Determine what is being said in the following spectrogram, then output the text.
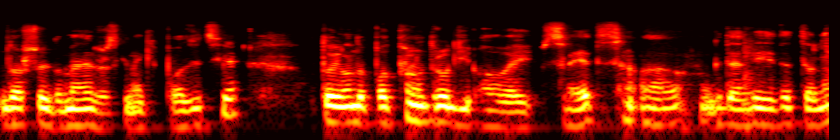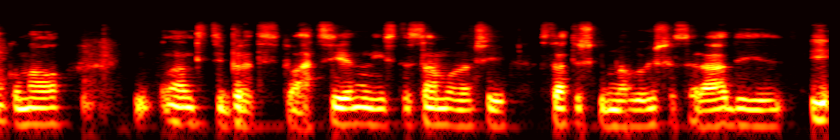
došao i do menedžerske neke pozicije. To je onda potpuno drugi ovaj svet, a, gde vi idete onako malo anticipirate situacije, niste samo, znači, strateški mnogo više se radi i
